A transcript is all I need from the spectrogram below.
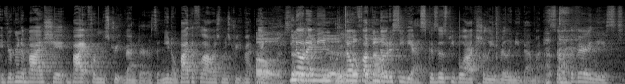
if you're gonna buy shit, buy it from the street vendors and you know buy the flowers from the street vendors. Like, Oh, you know of what I mean? yeah, Don't fucking go to CVS because those people actually really need that money. So at the very least,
